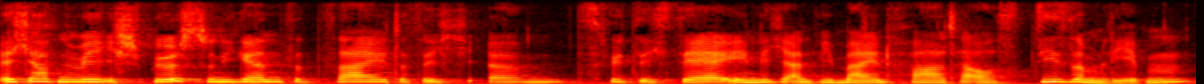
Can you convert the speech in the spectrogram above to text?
Ich habe nämlich, ich spüre schon die ganze Zeit, dass ich, ähm, es fühlt sich sehr ähnlich an wie mein Vater aus diesem Leben.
